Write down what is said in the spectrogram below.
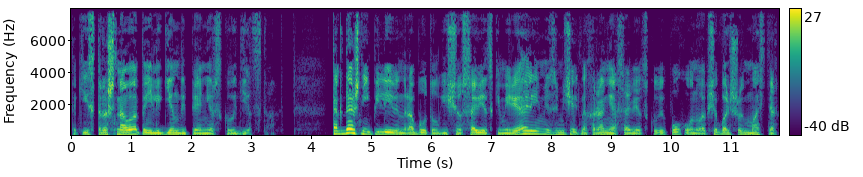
такие страшноватые легенды пионерского детства. Тогдашний Пелевин работал еще с советскими реалиями, замечательно храня советскую эпоху. Он вообще большой мастер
